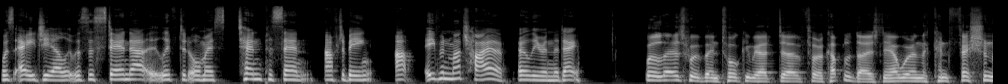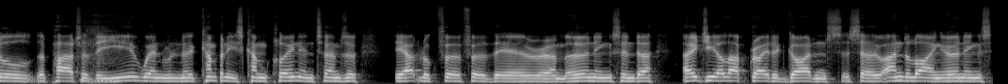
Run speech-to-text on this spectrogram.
was AGL. It was a standout. It lifted almost 10% after being up even much higher earlier in the day. Well, as we've been talking about uh, for a couple of days now, we're in the confessional part of the year when, when the companies come clean in terms of the outlook for, for their um, earnings. And uh, AGL upgraded guidance. So underlying earnings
